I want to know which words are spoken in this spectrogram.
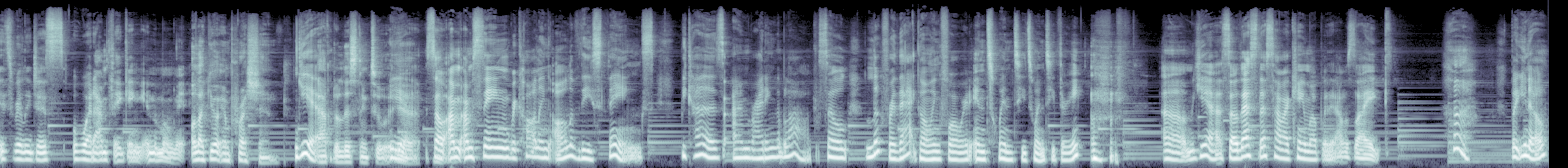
it's really just what I'm thinking in the moment. or like your impression Yeah. after listening to it. yeah. Yeah. So I'm I'm seeing recalling all of these things because I'm writing the blog. So look for that going forward in 2023. um yeah, so that's that's how I came up with it. I was like, huh. But you know,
